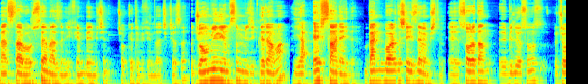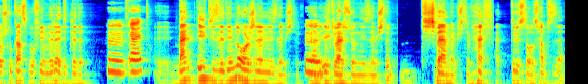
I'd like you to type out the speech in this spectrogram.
ben Star Wars'u sevmezdim. İlk film benim için çok kötü bir filmdi açıkçası. John Williams'ın müzikleri ama ya efsaneydi. Ben bu arada şey izlememiştim. Ee, sonradan e, biliyorsunuz George Lucas bu filmleri editledi. Hı, evet. Ee, ben ilk izlediğimde orijinalini izlemiştim. Hı. Yani ilk versiyonunu izlemiştim. Hiç beğenmemiştim. Yani dürüst olacağım size.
